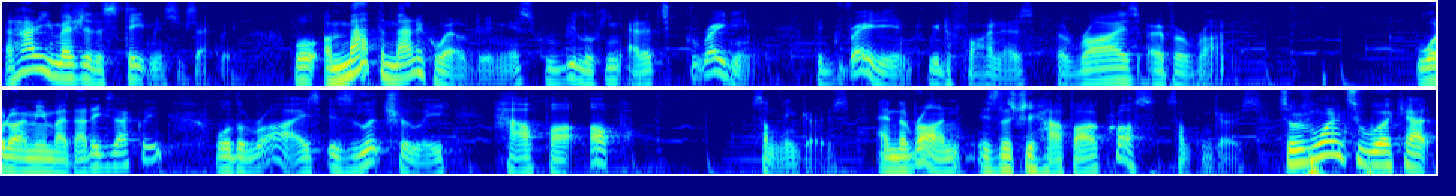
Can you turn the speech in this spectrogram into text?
And how do you measure the steepness exactly? Well, a mathematical way of doing this would be looking at its gradient. The gradient we define as the rise over run. What do I mean by that exactly? Well, the rise is literally how far up something goes, and the run is literally how far across something goes. So if we wanted to work out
